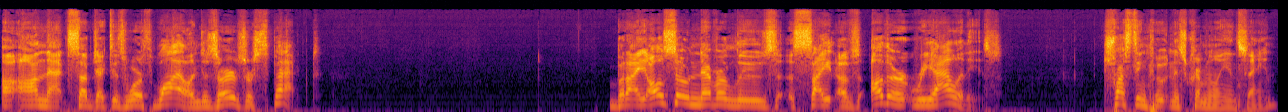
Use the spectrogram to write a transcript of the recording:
uh, on that subject is worthwhile and deserves respect. But I also never lose sight of other realities. Trusting Putin is criminally insane.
